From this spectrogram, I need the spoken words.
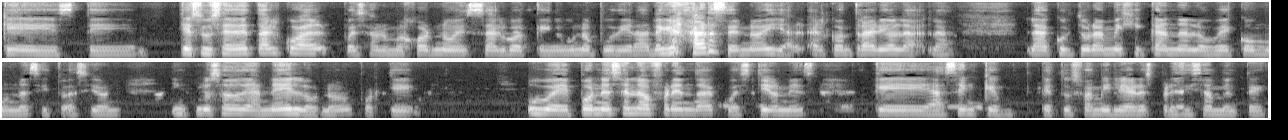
que, este, que sucede tal cual, pues a lo mejor no es algo que uno pudiera alegrarse, ¿no? Y al, contrario, la, la, cultura mexicana lo ve como una situación incluso de anhelo, ¿no? Porque pones en la ofrenda cuestiones que hacen que, que, tus familiares precisamente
